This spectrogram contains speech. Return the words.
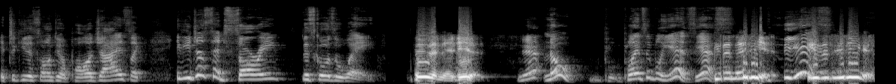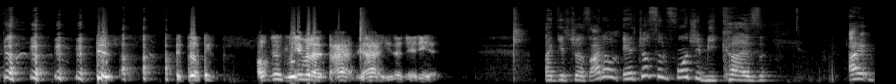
It took you this long to apologize? Like, if you just said sorry, this goes away. He's an idiot. Yeah, no, plain and simply yes, yes. He's an idiot. he is. He's an idiot. I'll just leave it at that. Yeah, he's an idiot. Like it's just I don't it's just unfortunate because I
